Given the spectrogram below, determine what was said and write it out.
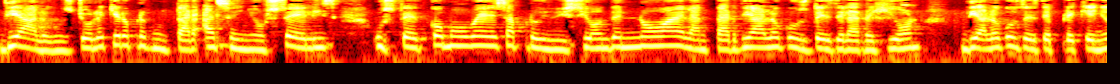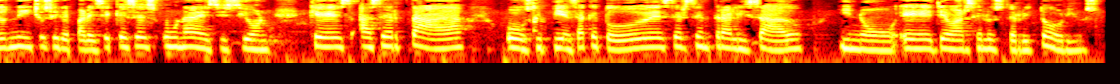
diálogos. Yo le quiero preguntar al señor Celis, usted cómo ve esa prohibición de no adelantar diálogos desde la región, diálogos desde pequeños nichos, si le parece que esa es una decisión que es acertada o si piensa que todo debe ser centralizado y no eh, llevarse los territorios.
